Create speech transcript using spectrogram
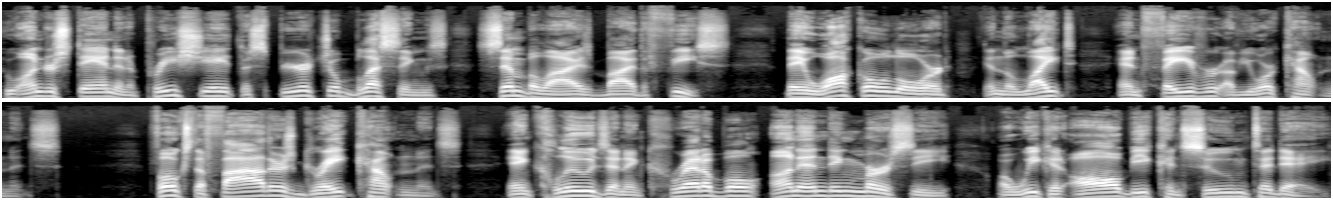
who understand and appreciate the spiritual blessings symbolized by the feast. They walk, O Lord, in the light and favor of your countenance. Folks, the Father's great countenance includes an incredible, unending mercy, or we could all be consumed today.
